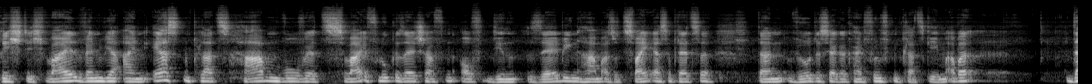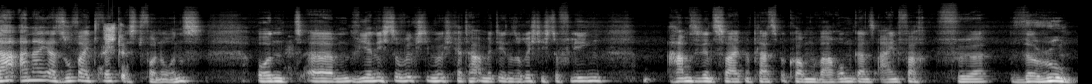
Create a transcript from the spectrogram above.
richtig, weil wenn wir einen ersten Platz haben, wo wir zwei Fluggesellschaften auf denselbigen haben, also zwei erste Plätze, dann würde es ja gar keinen fünften Platz geben. Aber da Anna ja so weit weg ist von uns und ähm, wir nicht so wirklich die Möglichkeit haben, mit denen so richtig zu fliegen, haben sie den zweiten Platz bekommen. Warum? Ganz einfach für The Room.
